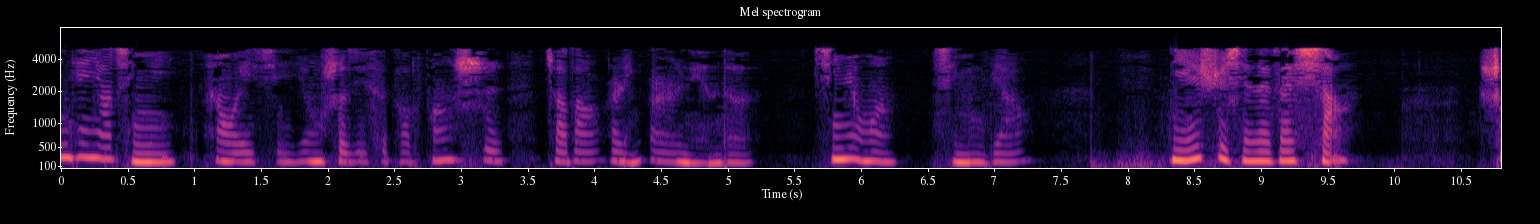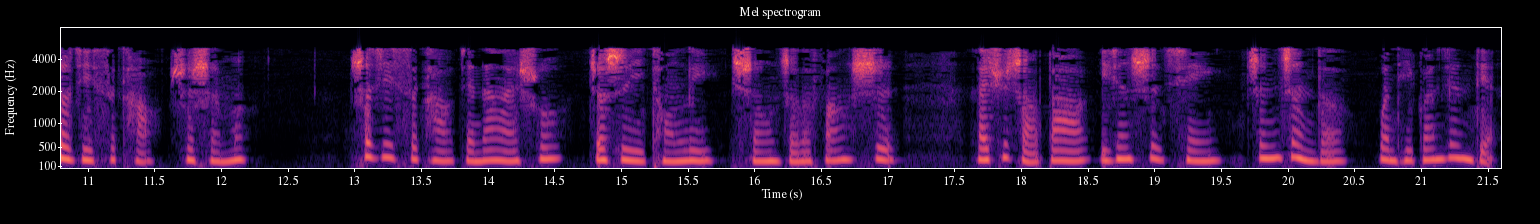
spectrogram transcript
今天邀请你和我一起用设计思考的方式，找到二零二二年的新愿望、新目标。你也许现在在想，设计思考是什么？设计思考简单来说，就是以同理使用者的方式，来去找到一件事情真正的问题关键点，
